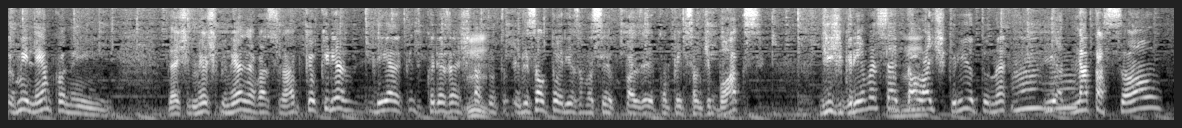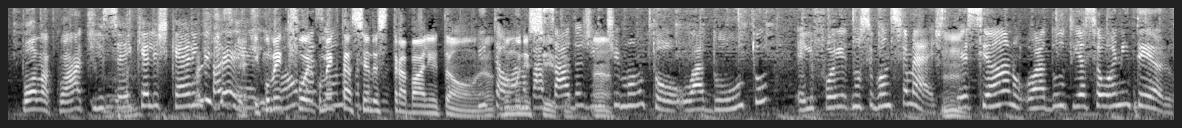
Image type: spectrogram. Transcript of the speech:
eu me lembro quando em das meus primeiros negócios lá, porque eu queria ler curiosidade hum. estatuto. Eles autorizam você fazer competição de boxe, de esgrima, isso uhum. tá lá escrito, né? Uhum. E natação, polo aquático. Isso aí que eles querem fazer. E como é que foi? Como é que está sendo esse trabalho então, então no município? Então, ano passado a gente ah. montou o adulto, ele foi no segundo semestre. Hum. Esse ano o adulto ia ser o ano inteiro.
